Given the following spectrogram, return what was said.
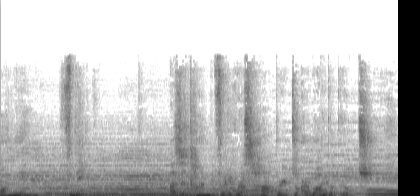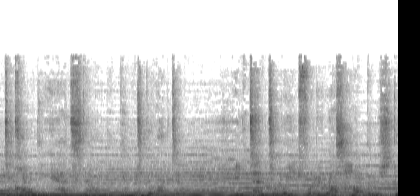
one named Flik. As the time for the grasshopper to arrive approach, the colony heads down into the until, intent to wait for the grasshoppers to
